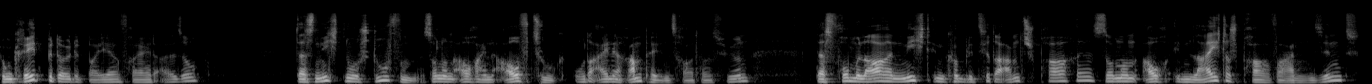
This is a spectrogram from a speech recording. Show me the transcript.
Konkret bedeutet Barrierefreiheit also, dass nicht nur Stufen, sondern auch ein Aufzug oder eine Rampe ins Rathaus führen, dass Formulare nicht in komplizierter Amtssprache, sondern auch in leichter Sprache vorhanden sind,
